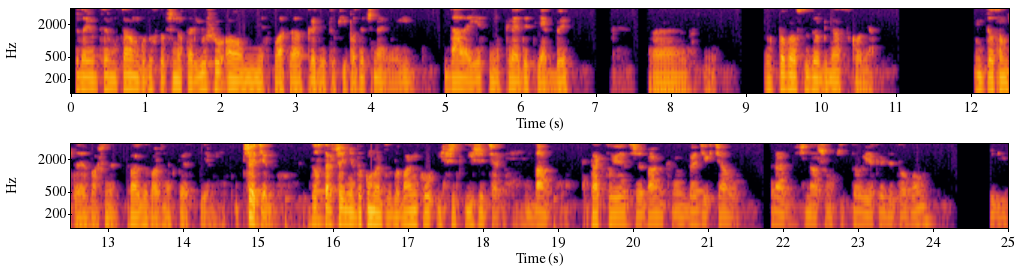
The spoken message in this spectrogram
sprzedającemu całą gotówkę przy notariuszu, a on nie spłaca kredytu hipotecznego i dalej jest ten kredyt jakby po prostu zrobi nas w konia. I to są te właśnie bardzo ważne kwestie. Trzecie, dostarczenie dokumentów do banku i wszystkich życzeń banku. Tak to jest, że bank będzie chciał sprawdzić naszą historię kredytową, czyli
